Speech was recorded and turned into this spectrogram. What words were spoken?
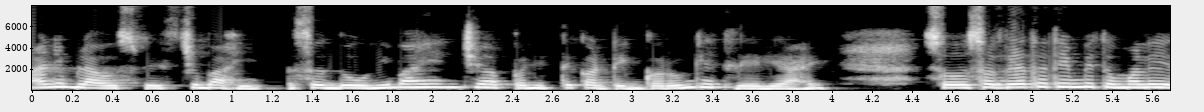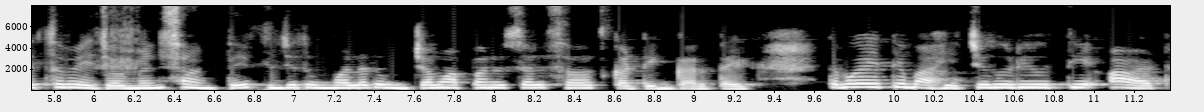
आणि ब्लाऊज पीसची बाही. असं दोन्ही बाहींची आपण इथे कटिंग करून घेतलेली आहे. सो सगळ्यात आधी मी तुम्हाला याचं मेजरमेंट सांगते. म्हणजे तुम्हाला तुमच्या मापानुसार सहज कटिंग करता येईल. तर बघा इथे बाहीची घडी होती आठ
